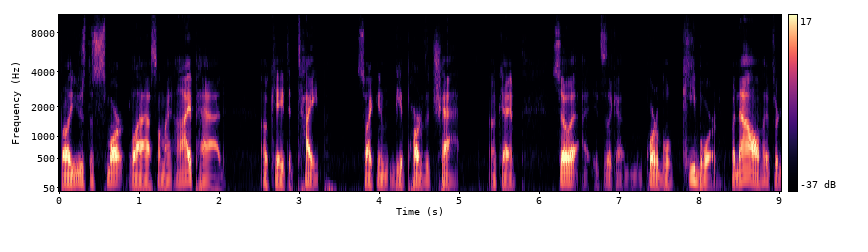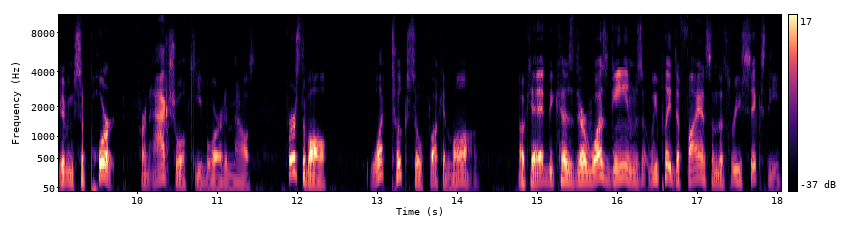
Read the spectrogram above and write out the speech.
but I'll use the smart glass on my iPad, okay, to type so I can be a part of the chat. Okay, so it's like a portable keyboard. But now if they're giving support for an actual keyboard and mouse, first of all, what took so fucking long? Okay, because there was games we played Defiance on the 360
